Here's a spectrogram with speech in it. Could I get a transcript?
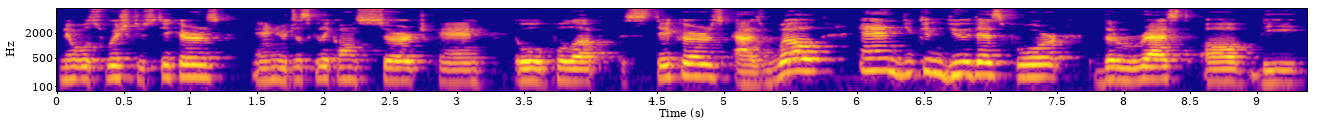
and it will switch to stickers and you just click on search and it will pull up stickers as well. And you can do this for the rest of the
